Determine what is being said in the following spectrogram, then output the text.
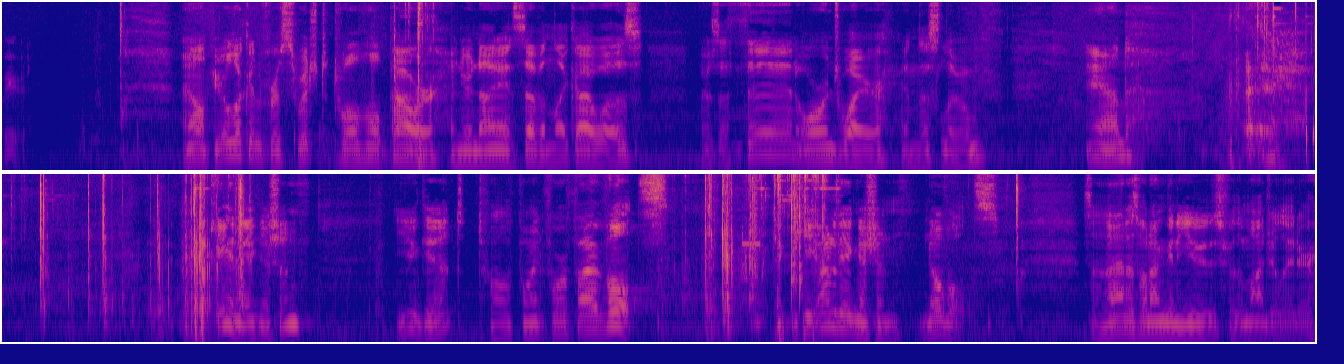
Weird. Well, if you're looking for switched 12 volt power and you're 987 like I was, there's a thin orange wire in this loom. And uh, key in the ignition, you get 12.45 volts. Take the key out of the ignition, no volts. So that is what I'm gonna use for the modulator.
